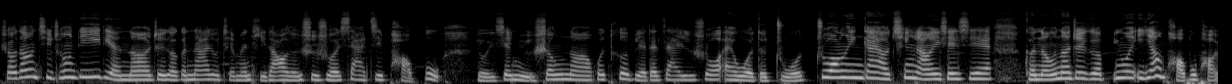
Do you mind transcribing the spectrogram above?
首当其冲，第一点呢，这个跟大家就前面提到的是说，夏季跑步有一些女生呢会特别的在意说，哎，我的着装应该要清凉一些些。可能呢，这个因为一样跑步跑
